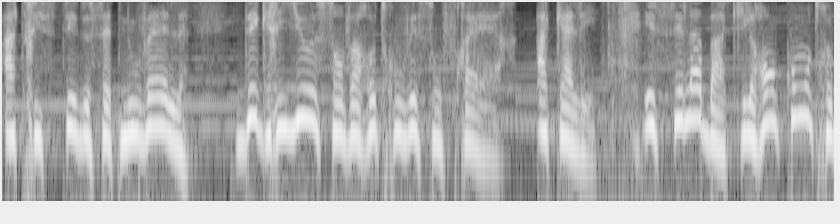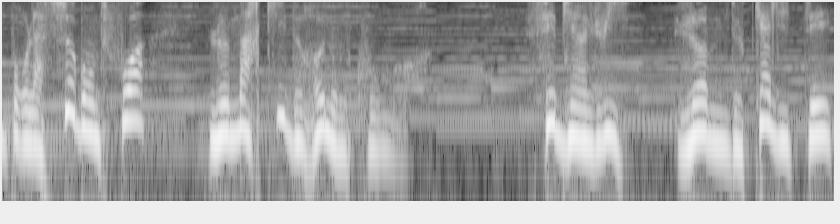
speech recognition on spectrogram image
Attristé de cette nouvelle, Desgrieux s'en va retrouver son frère, à Calais, et c'est là-bas qu'il rencontre pour la seconde fois le marquis de Renoncourt. C'est bien lui, l'homme de qualité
